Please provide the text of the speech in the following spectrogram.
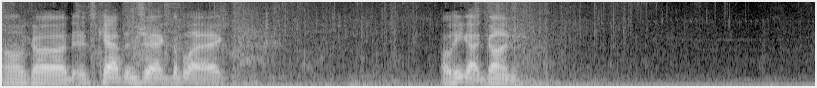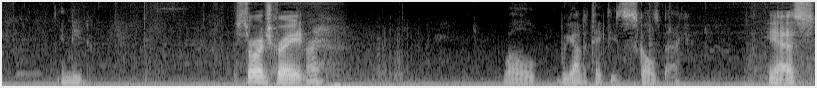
Oh god, it's Captain Jack the Black. Oh, he got gun. Indeed. Storage crate. Alright. Well, we got to take these skulls back. Yes.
